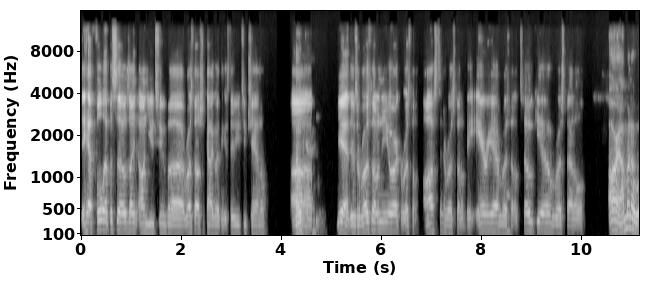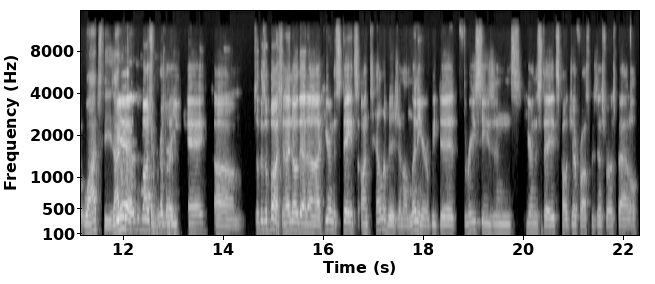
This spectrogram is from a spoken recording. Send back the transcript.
They have full episodes on, on YouTube. Uh, roast battle Chicago. I think it's their YouTube channel. Um, okay. Yeah, there's a roast Battle New York, a roast Battle Austin, a roast Battle Bay Area, a Roast Battle Tokyo, Roast Battle. All right, I'm gonna watch these. I yeah, there's a bunch of Battle UK. Um, so there's a bunch, and I know that uh, here in the states on television on linear, we did three seasons here in the states called Jeff Ross Presents Roast Battle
